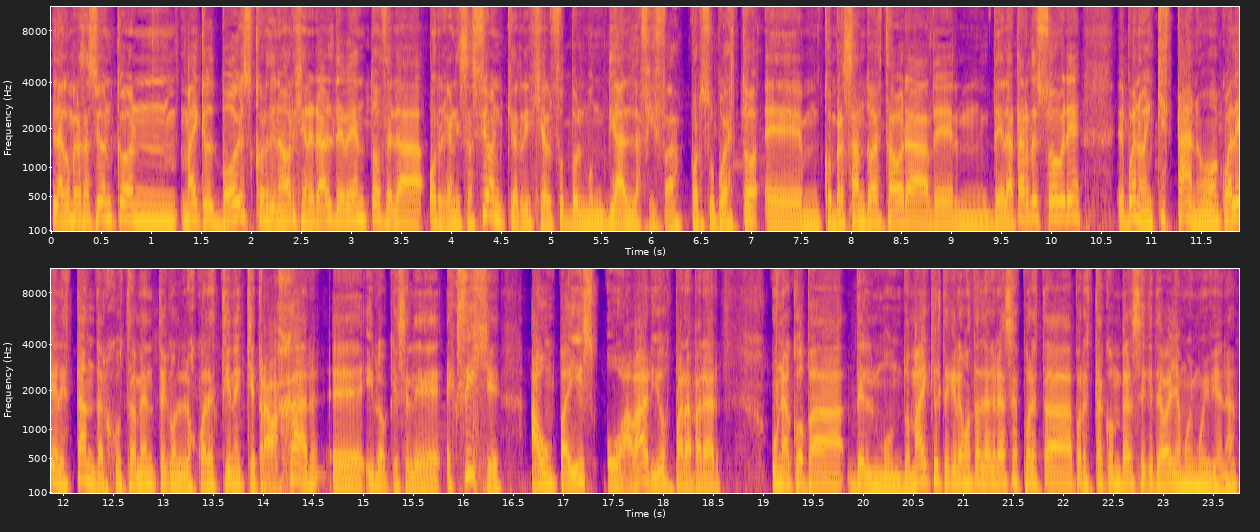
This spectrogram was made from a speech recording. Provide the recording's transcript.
La conversación con Michael Boyce, coordinador general de eventos de la organización que rige el fútbol mundial, la FIFA, por supuesto, eh, conversando a esta hora de, de la tarde sobre, eh, bueno, en qué está, ¿no? ¿Cuál es el estándar justamente con los cuales tienen que trabajar eh, y lo que se le exige a un país o a varios para parar una Copa del Mundo? Michael, te queremos dar las gracias por esta, por esta conversa y que te vaya muy, muy bien, ¿ah?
